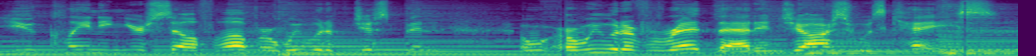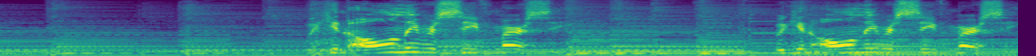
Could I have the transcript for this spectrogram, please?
you cleaning yourself up, or we would have just been, or, we would have read that in Joshua's case. Can only receive mercy. We can only receive mercy.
